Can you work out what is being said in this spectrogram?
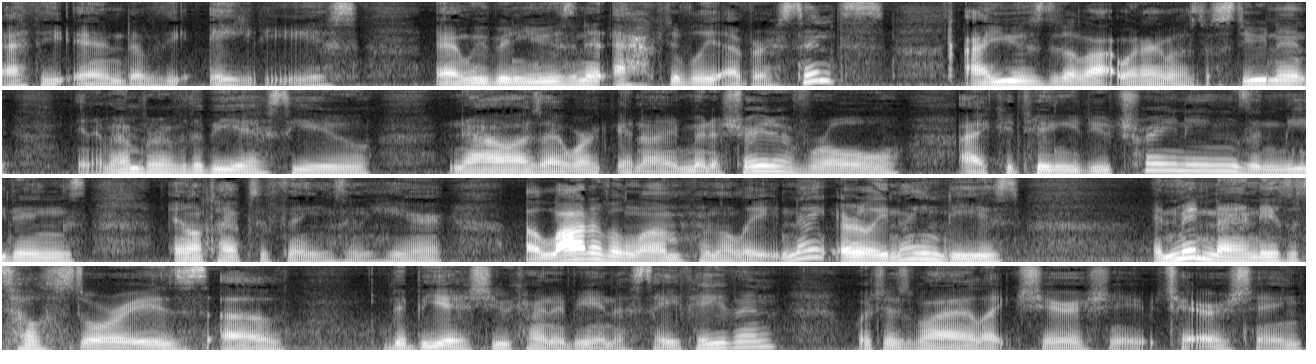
at the end of the 80s. And we've been using it actively ever since. I used it a lot when I was a student and a member of the BSU. Now, as I work in an administrative role, I continue to do trainings and meetings and all types of things in here. A lot of alum from the late ni- early 90s and mid 90s will tell stories of the BSU kind of being a safe haven, which is why I like cherishing, cherishing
